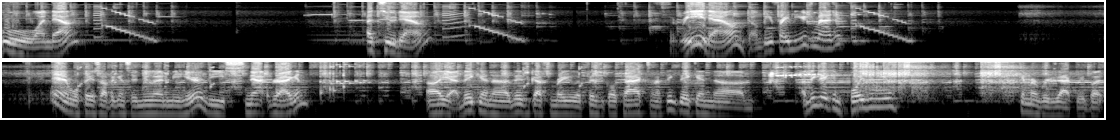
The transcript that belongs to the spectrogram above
Ooh, one down. A two down. Three down. Don't be afraid to use your magic. And we'll face off against a new enemy here, the Snapdragon. Uh, yeah, they can. Uh, they just got some regular physical attacks, and I think they can. Um, I think they can poison you. Can't remember exactly, but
